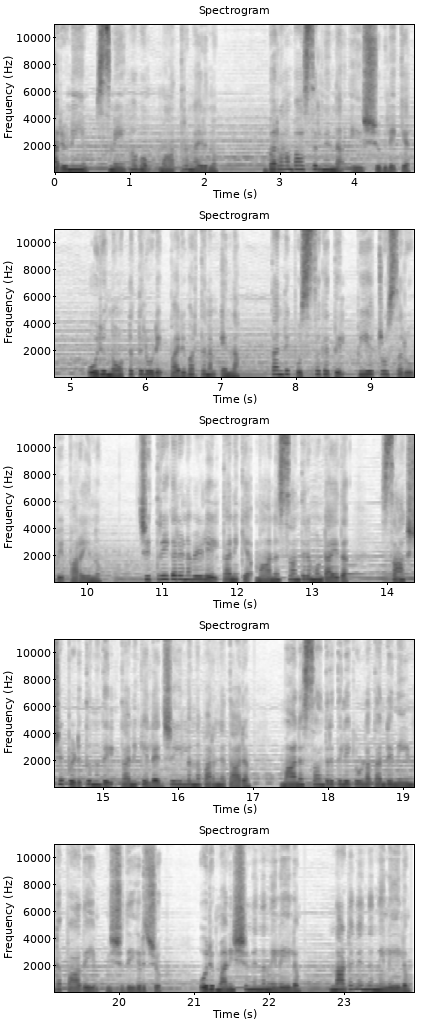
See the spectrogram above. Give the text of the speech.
കരുണയും സ്നേഹവും മാത്രമായിരുന്നു. ബറാബാസിൽ നിന്ന് യേശുവിലേക്ക് ഒരു നോട്ടത്തിലൂടെ പരിവർത്തനം എന്ന തന്റെ പുസ്തകത്തിൽ പിയട്രോ സറൂബി പറയുന്നു ചിത്രീകരണ വേളയിൽ തനിക്ക് മാനസാന്തരമുണ്ടായത് സാക്ഷ്യപ്പെടുത്തുന്നതിൽ തനിക്ക് ലജ്ജയില്ലെന്ന് പറഞ്ഞ താരം മാനസാന്തരത്തിലേക്കുള്ള തന്റെ നീണ്ട പാതയും വിശദീകരിച്ചു. ഒരു മനുഷ്യൻ എന്ന നിലയിലും നടൻ എന്ന നിലയിലും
